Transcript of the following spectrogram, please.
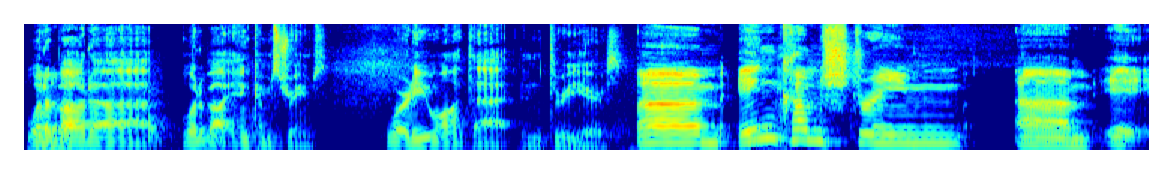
What, What about, uh what about income streams? Where do you want that in three years? Um, income stream. Um, i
